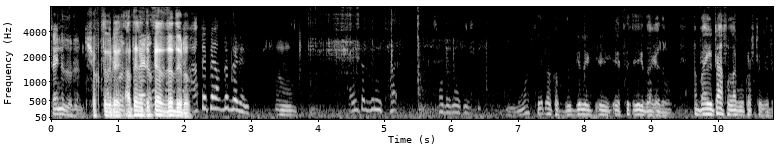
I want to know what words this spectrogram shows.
চাইনে ধরুন শক্ত করে হাতে হাতে পেঁয়াজ দিয়ে ধরো হাতে পেঁয়াজ দেবেন হুম। এইটার জন্য ছা- না, সেরকম গেলে এই জায়গায় দেবো ভাই এটা আসা লাগবো কষ্ট করে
